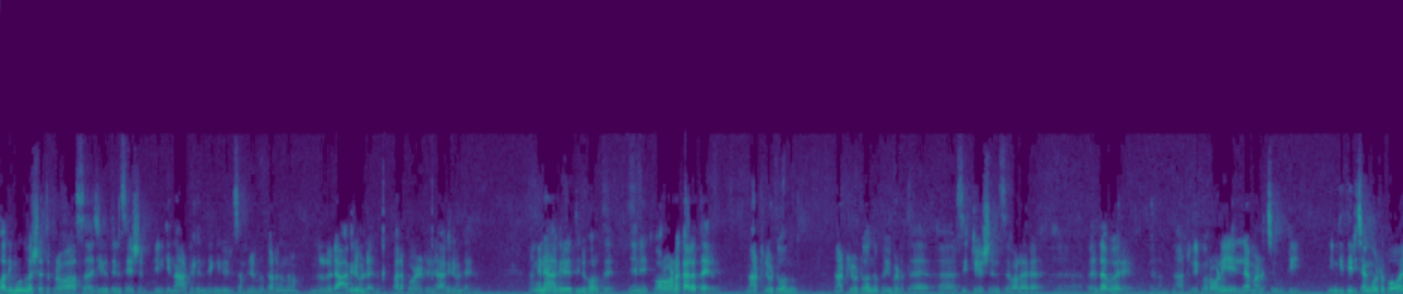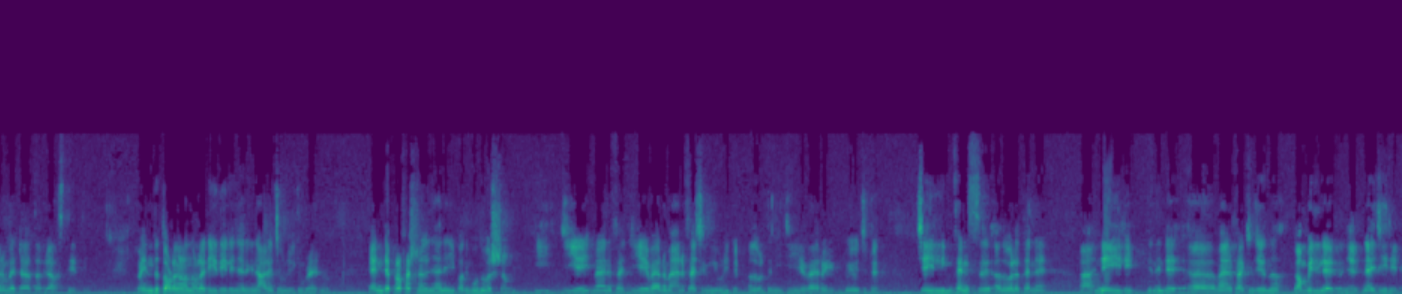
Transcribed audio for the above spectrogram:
പതിമൂന്ന് വർഷത്തെ പ്രവാസ ജീവിതത്തിന് ശേഷം എനിക്ക് നാട്ടിൽ എന്തെങ്കിലും ഒരു സംരംഭം തുടങ്ങണം എന്നുള്ളൊരു ആഗ്രഹം ഉണ്ടായിരുന്നു പലപ്പോഴായിട്ട് ഒരു ആഗ്രഹം ഉണ്ടായിരുന്നു അങ്ങനെ ആഗ്രഹത്തിന്റെ പുറത്ത് ഞാൻ കൊറോണ കാലത്തായിരുന്നു. നാട്ടിലോട്ട് വന്നു. നാട്ടിലോട്ട് വന്നപ്പോൾ ഇവിടുത്തെ സിറ്റുവേഷൻസ് വളരെ പരിതാപകരമായിരുന്നു. കാരണം നാട്ടിൽ കൊറോണയെ എല്ലാം അടച്ചു അടച്ചുകൂട്ടി എനിക്ക് തിരിച്ചങ്ങോട്ട് പോകാനും പറ്റാത്ത ഒരു അവസ്ഥയെത്തി. അപ്പോൾ എന്ത് തുടങ്ങണം എന്നുള്ള രീതിയിൽ ഞാനിങ്ങനെ ആലോചിച്ചുകൊണ്ടിരിക്കുമ്പോഴായിരുന്നു എന്റെ പ്രൊഫഷണൽ ഞാൻ ഈ പതിമൂന്ന് വർഷം ഈ ജി ഐ മാനുഫാ ജി ഐ വയറിന്റെ മാനുഫാക്ചറിങ് യൂണിറ്റും അതുപോലെ തന്നെ ഈ ജി ഐ വയർ ഉപയോഗിച്ചിട്ട് ചെയിലിംഗ് ഫെൻസ് അതുപോലെ തന്നെ നെയിൽ ഇതിന്റെ മാനുഫാക്ചർ ചെയ്യുന്ന കമ്പനിയിലായിരുന്നു ഞാൻ നൈജീരിയയിൽ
